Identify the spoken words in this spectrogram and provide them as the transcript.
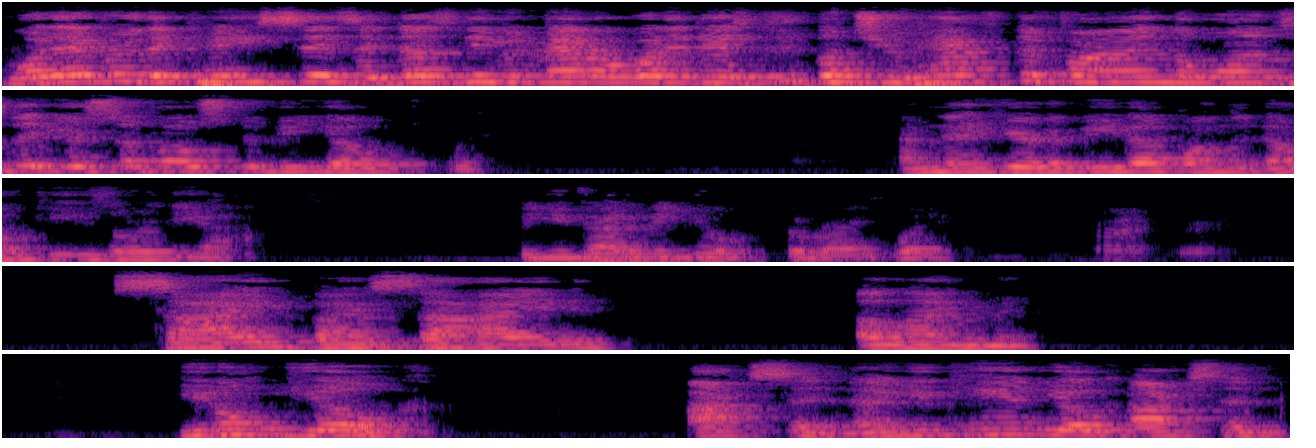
Whatever the case is, it doesn't even matter what it is, but you have to find the ones that you're supposed to be yoked with. I'm not here to beat up on the donkeys or the ox, but you got to be yoked the right way. Side by side alignment. You don't yoke oxen. Now you can yoke oxen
